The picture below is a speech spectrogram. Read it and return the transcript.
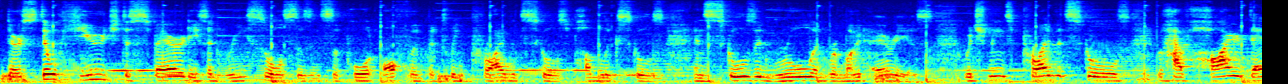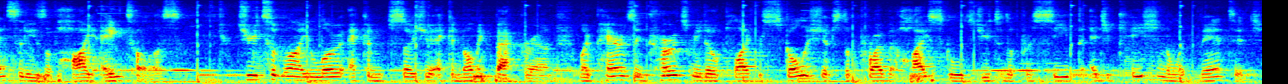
There are still huge disparities in resources and support offered between private schools, public schools, and schools in rural and remote areas, which means private schools have higher densities of high ATARs. Due to my low socioeconomic background, my parents encouraged me to apply for scholarships to private high schools due to the perceived educational advantage.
